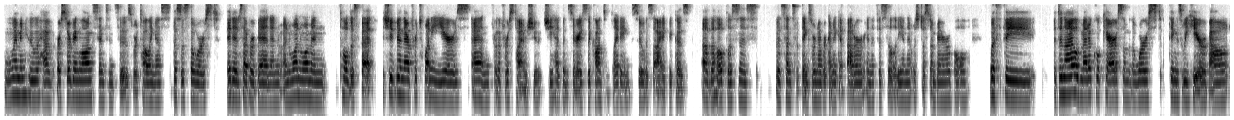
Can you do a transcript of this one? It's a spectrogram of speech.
women who have are serving long sentences were telling us this is the worst it has ever been. And, and one woman told us that she'd been there for 20 years and for the first time she she had been seriously contemplating suicide because of the hopelessness the sense that things were never going to get better in the facility and it was just unbearable. With the denial of medical care some of the worst things we hear about.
